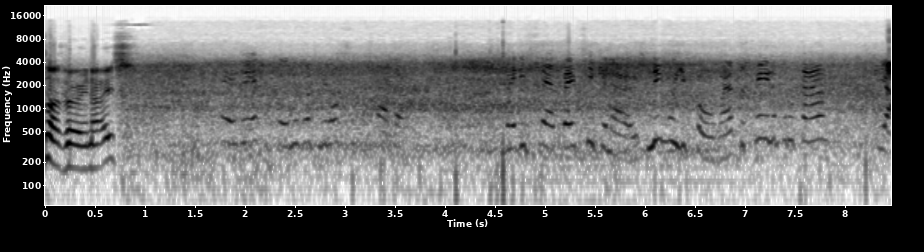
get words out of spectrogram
not very nice. Hé, wil je even komen? Wordt hier lastig gevallen. Bij die flat, bij het ziekenhuis. Nu moet je komen. Heb je gele voor elkaar? Ja.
